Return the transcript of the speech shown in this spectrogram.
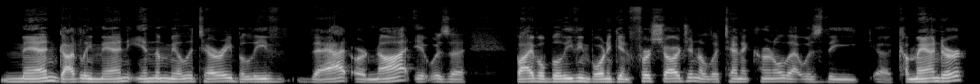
men, godly men in the military, believe that or not. It was a Bible believing, born again first sergeant, a lieutenant colonel that was the uh, commander,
